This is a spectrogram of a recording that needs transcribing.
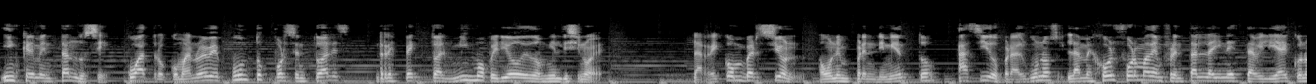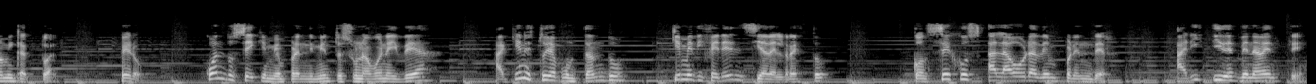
incrementándose 4,9 puntos porcentuales respecto al mismo periodo de 2019. La reconversión a un emprendimiento ha sido para algunos la mejor forma de enfrentar la inestabilidad económica actual. Pero, ¿cuándo sé que mi emprendimiento es una buena idea? ¿A quién estoy apuntando? ¿Qué me diferencia del resto? Consejos a la hora de emprender. Aristides Benavente,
